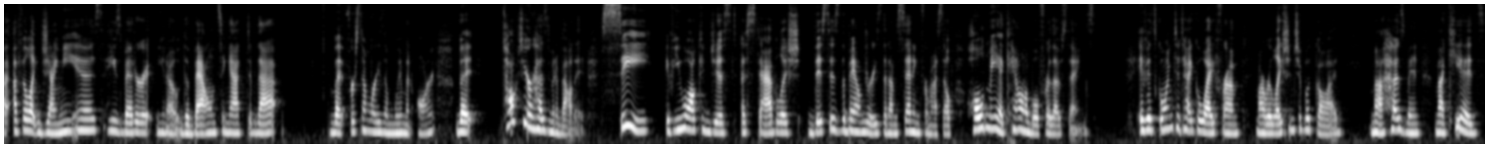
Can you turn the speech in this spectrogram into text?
I, I feel like Jamie is. He's better at you know the balancing act of that. But for some reason, women aren't. But talk to your husband about it. See if you all can just establish this is the boundaries that I'm setting for myself. Hold me accountable for those things. If it's going to take away from my relationship with God, my husband, my kids,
